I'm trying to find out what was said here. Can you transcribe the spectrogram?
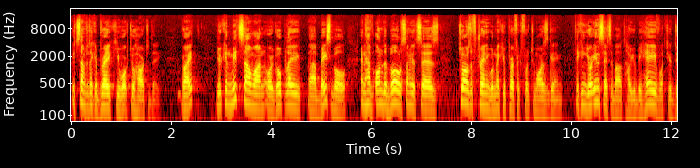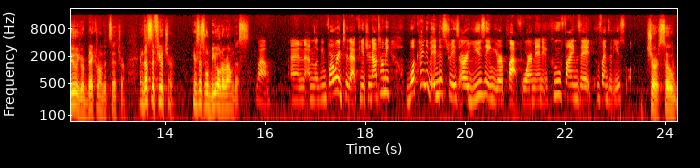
it's time to take a break. You worked too hard today, right? You can meet someone or go play uh, baseball and have on the ball something that says two hours of training will make you perfect for tomorrow's game. Taking your insights about how you behave, what you do, your background, etc. And that's the future. Insights will be all around us. Wow. And I'm looking forward to that future. Now tell me, what kind of industries are using your platform and who finds it who finds it useful? Sure. So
